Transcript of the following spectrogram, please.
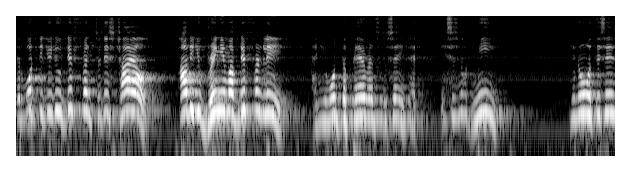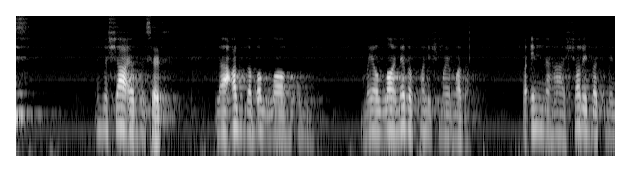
that what did you do different to this child? How did you bring him up differently? And you want the parents to say that this is not me. You know what this is? There's a sha'ir who says, لا عذب الله أمي. May Allah never punish my mother. فإنها شربت من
